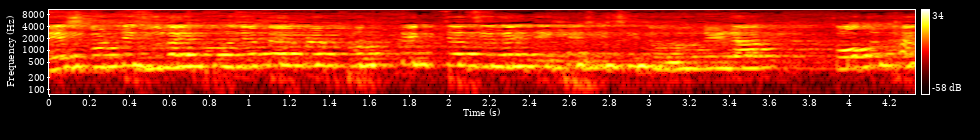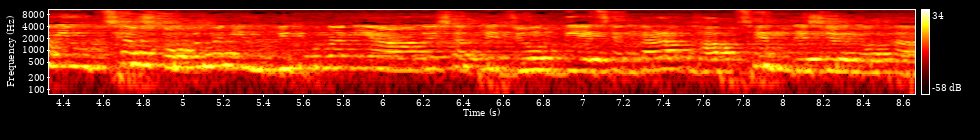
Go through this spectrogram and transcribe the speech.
দেশ করতে জুলাই পর্যন্ত আমরা প্রত্যেকটা জেলায় দেখে এসেছি তরুণেরা কতখানি উচ্ছ্বাস, কতখানি উদ্দীপনা নিয়ে আমাদের সাথে যোগ দিয়েছেন। তারা ভাবছেন দেশের কথা।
